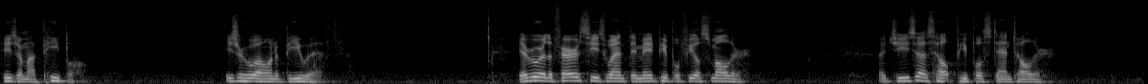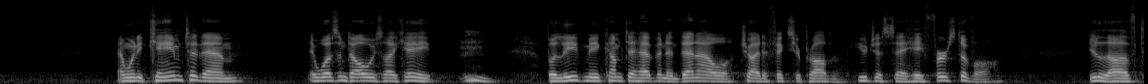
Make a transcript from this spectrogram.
These are my people. These are who I want to be with. Everywhere the Pharisees went, they made people feel smaller. But Jesus helped people stand taller. And when he came to them, it wasn't always like, hey, believe me, come to heaven, and then I will try to fix your problem. You just say, hey, first of all, you're loved.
